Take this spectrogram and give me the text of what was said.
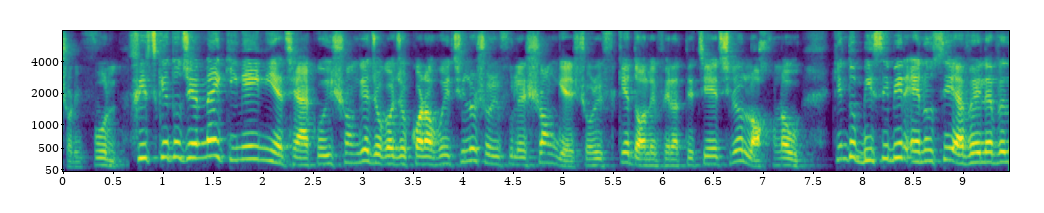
শরীফুল। ফিজকে তো চেন্নাই কিনেই নিয়েছে, একই সঙ্গে যোগাযোগ করা হয়েছিল শরীফুলের সঙ্গে। শরীফকে দলে ফেরাতে চেয়েছিল লখনৌ কিন্তু বিসিবির এনওসি অ্যাভেলেবেল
